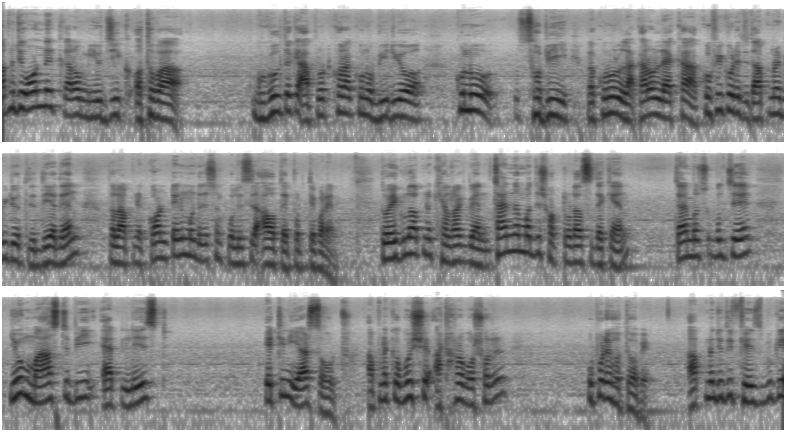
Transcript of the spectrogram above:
আপনি যদি অন্যের কারও মিউজিক অথবা গুগল থেকে আপলোড করা কোনো ভিডিও কোনো ছবি বা কোনো কারও লেখা কপি করে যদি আপনার ভিডিওতে দিয়ে দেন, তাহলে আপনি কন্টেন্ট মনিটাইজেশন পলিসির আওতায় পড়তে পারেন। তো এগুলো আপনি খেয়াল রাখবেন। চার নম্বর যে শর্তটা আছে, দেখেন চার বলছে you must be at least eighteen years old আপনাকে অবশ্যই আঠারো বছরের উপরে হতে হবে। আপনি যদি ফেসবুকে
